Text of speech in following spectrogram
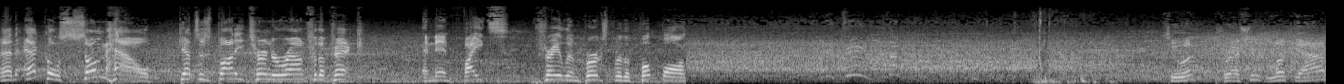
And Echols somehow gets his body turned around for the pick. And then fights Treylon Burks for the football. Tua, pressure, look out,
